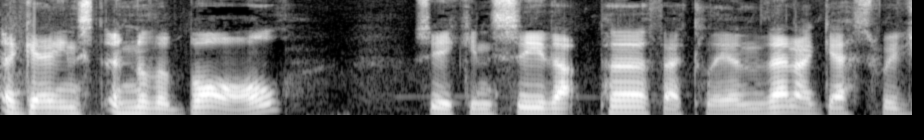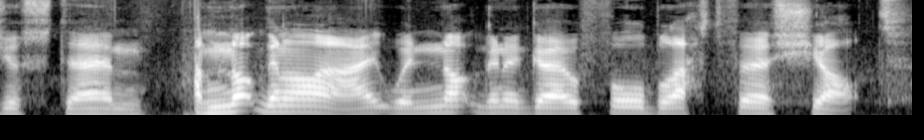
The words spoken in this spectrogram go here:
against another ball so you can see that perfectly. And then I guess we just, um, I'm not gonna lie, we're not gonna go full blast first shot.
